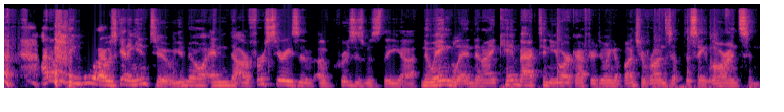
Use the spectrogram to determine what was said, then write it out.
I don't they knew what I was getting into, you know. And our first series of, of cruises was the uh, New England, and I came back to New York after doing a bunch of runs up the St. Lawrence and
